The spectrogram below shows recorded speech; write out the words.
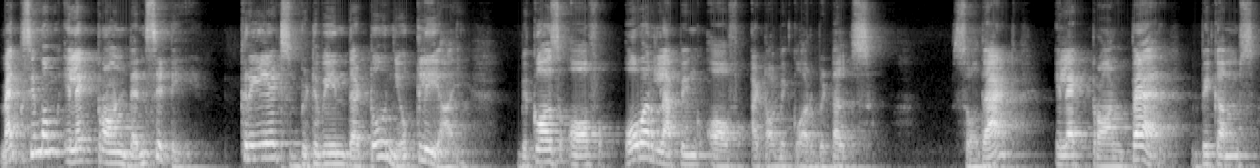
Maximum electron density creates between the two nuclei because of overlapping of atomic orbitals so that electron pair becomes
